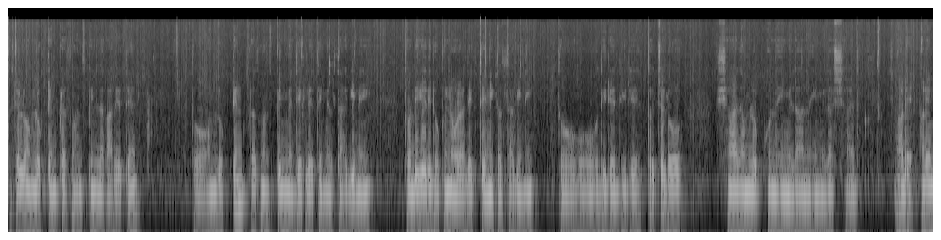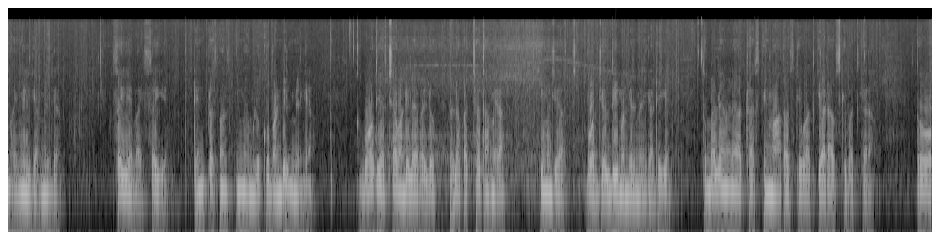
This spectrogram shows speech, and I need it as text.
तो चलो हम लोग टेन प्लस वन स्पिन लगा देते हैं। तो हम लोग टेन प्लस वन स्पिन में देख लेते मिलता है कि नहीं? तो धीरे धीरे ओपन हो रहा है, देखते निकलता कि नहीं? तो धीरे धीरे तो चलो शायद हम लोग को नहीं मिला नहीं मिला शायद। अरे अरे भाई, मिल गया मिल गया। सही है भाई, सही है। टेन प्लस वन स्पिन में हम लोग को बंडल मिल गया। बहुत ही अच्छा बंडल है भाई लोग। लक अच्छा था मेरा कि मुझे बहुत जल्दी बंडल मिल गया, ठीक है? तो पहले मैंने अठारह स्पिन मारा था, उसके बाद ग्यारह, उसके बाद ग्यारह। तो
